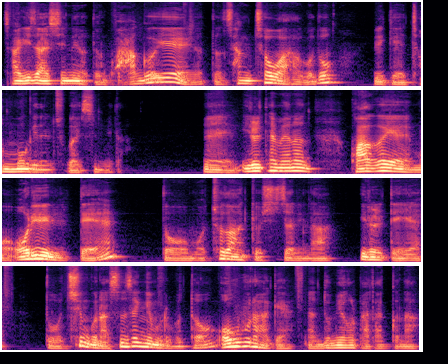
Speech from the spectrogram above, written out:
자기 자신의 어떤 과거의 어떤 상처와하고도 이렇게 접목이 될 수가 있습니다. 예, 이를테면은 과거에 뭐 어릴 때 또 뭐 초등학교 시절이나 이럴 때에 또 친구나 선생님으로부터 억울하게 누명을 받았거나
